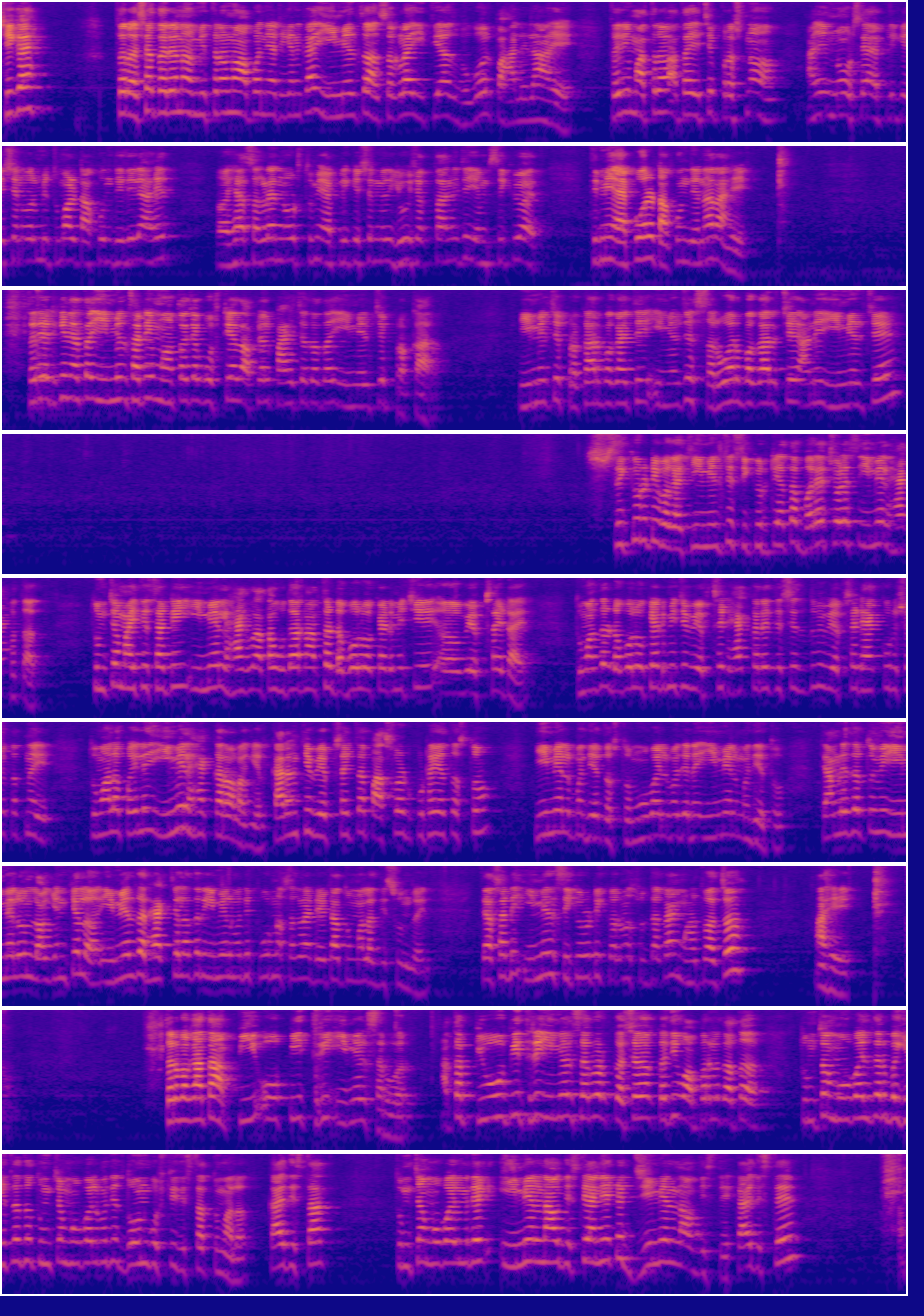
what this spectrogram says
ठीक आहे? तर अशा तऱ्हेनं मित्रांनो आपण या ठिकाणी काय ईमेलचा सगळा इतिहास भूगोल पाहिलेला आहे. तरी मात्र आता याचे प्रश्न आणि नोट्स या ॲप्लिकेशनवर मी तुम्हाला टाकून दिलेले आहेत. ह्या सगळ्या नोट्स तुम्ही ॲप्लिकेशनमध्ये घेऊ शकता आणि जे एम सी क्यू आहेत ते मी ॲपवर टाकून देणार आहे. तर या ठिकाणी आता ईमेलसाठी महत्त्वाच्या गोष्टी आहेत. आपल्याला पाहायच्यात आता ईमेलचे प्रकार. ईमेलचे प्रकार बघायचे ईमेलचे सर्व्हर बघायचे आणि ईमेलचे सिक्युरिटी बघायची. ईमेलची सिक्युरिटी आता बऱ्याच वेळेस ईमेल हॅक होतात. तुमच्या माहितीसाठी ईमेल हॅक आता उदाहरणार्थ डबल अकॅडमीची वेबसाईट आहे. तुम्हाला जर डबल अकॅडमीची वेबसाईट हॅक करायची असेल तर तुम्ही वेबसाईट हॅक करू शकत नाही. तुम्हाला पहिले ईमेल हॅक करावा लागेल. कारण की वेबसाईटचा पासवर्ड कुठे येत असतो? ईमेलमध्ये येत असतो. मोबाईलमध्ये नाही ईमेलमध्ये येतो. त्यामुळे जर तुम्ही ईमेलहून लॉग इन केलं ईमेल जर हॅक केला तर ईमेलमध्ये पूर्ण सगळा डेटा तुम्हाला दिसून जाईल. त्यासाठी ईमेल सिक्युरिटी करणं सुद्धा काय महत्त्वाचं आहे? तर बघा आता P O P three email server आता P O P three email server कसं कधी वापरलं जातं? तुमचा मोबाईल जर बघितलं तर तुमच्या मोबाईलमध्ये दोन गोष्टी दिसतात तुम्हाला. काय दिसतात? तुमच्या मोबाईलमध्ये एक ईमेल नाव दिसते आणि एक जीमेल नाव दिसते. काय दिसते?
